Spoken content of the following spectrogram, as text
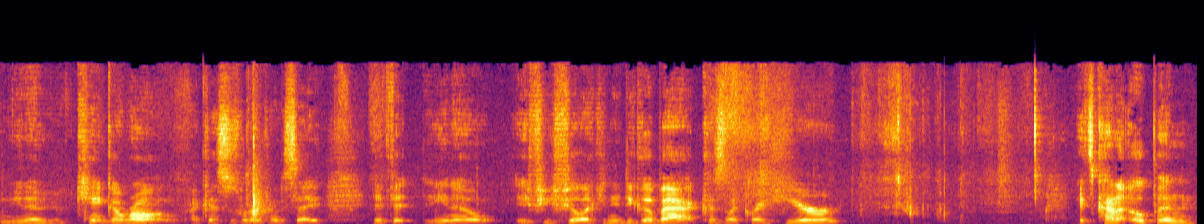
you know you can't go wrong i guess is what i'm trying to say if it you know if you feel like you need to go back because like right here it's kind of open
